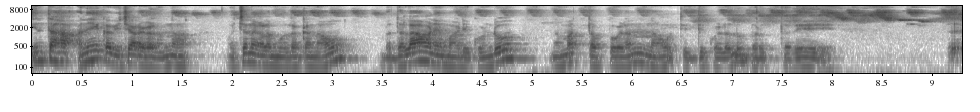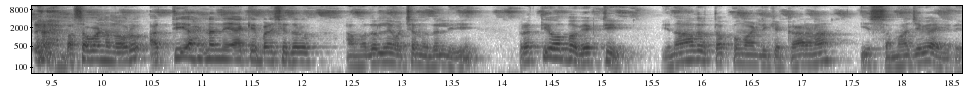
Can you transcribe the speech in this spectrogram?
ಇಂತಹ ಅನೇಕ ವಿಚಾರಗಳನ್ನು, ವಚನಗಳ ಮೂಲಕ ನಾವು ಬದಲಾವಣೆ ಮಾಡಿಕೊಂಡು ನಮ್ಮ ತಪ್ಪುಗಳನ್ನು ನಾವು ತಿದ್ದಿಕೊಳ್ಳಲು ಬರುತ್ತದೆ. ಬಸವಣ್ಣನವರು ಅತ್ತಿಯ ಹಣ್ಣನ್ನೇ ಯಾಕೆ ಬಳಸಿದರು? ಆ ಮೊದಲನೇ ವಚನದಲ್ಲಿ ಪ್ರತಿಯೊಬ್ಬ ವ್ಯಕ್ತಿ ಏನಾದರೂ ತಪ್ಪು ಮಾಡಲಿಕ್ಕೆ ಕಾರಣ ಈ ಸಮಾಜವೇ ಆಗಿದೆ.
